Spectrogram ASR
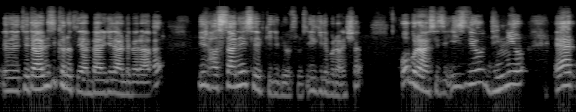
e, tedavinizi kanıtlayan belgelerle beraber bir hastaneye sevk ediliyorsunuz ilgili branşa. O branş sizi izliyor, dinliyor. Eğer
